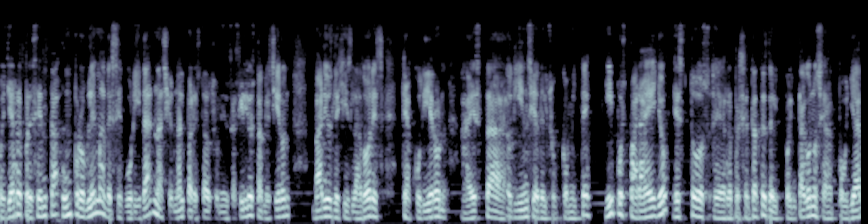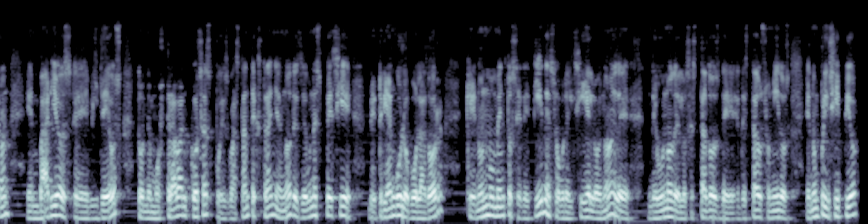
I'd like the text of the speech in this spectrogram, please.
pues ya representa un problema de seguridad nacional para Estados Unidos. Así lo establecieron varios legisladores que acudieron a esta audiencia del subcomité. Y pues para ello, estos eh, representantes del Pentágono se apoyaron en varios eh, videos donde mostraban cosas pues bastante extrañas, ¿no? Desde una especie de triángulo volador que en un momento se detiene sobre el cielo, ¿no? De, uno de los estados de, Estados Unidos. En un principio,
